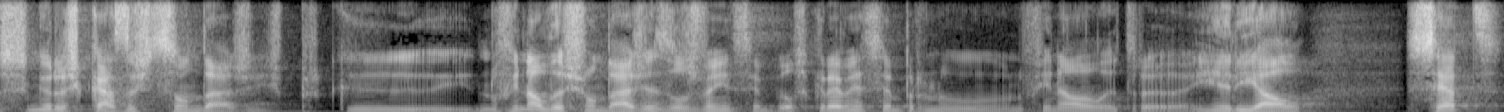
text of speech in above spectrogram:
senhoras casas de sondagens, porque no final das sondagens eles, vêm sempre, eles escrevem sempre no, no final letra em Arial 7,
